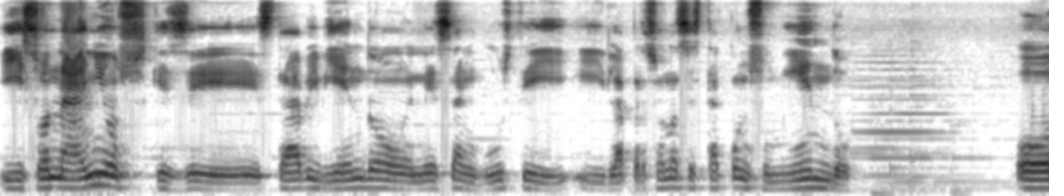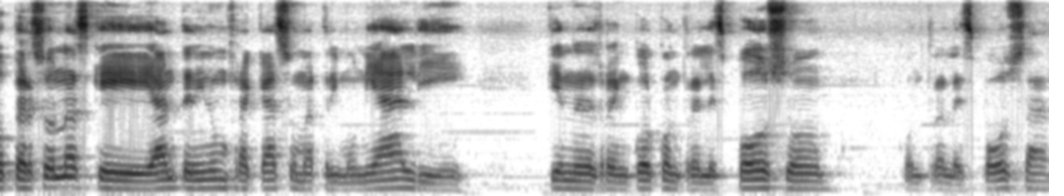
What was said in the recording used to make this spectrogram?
Y son años que se está viviendo en esa angustia y, y la persona se está consumiendo o personas que han tenido un fracaso matrimonial y tienen el rencor contra el esposo, contra la esposa,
